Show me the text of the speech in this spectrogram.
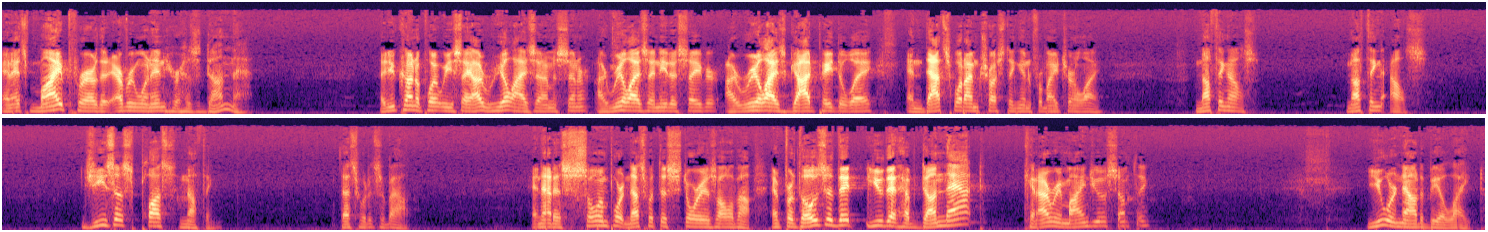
And it's my prayer that everyone in here has done that. And you come to a point where you say, I realize that I'm a sinner. I realize I need a Savior. I realize God paid the way. And that's what I'm trusting in for my eternal life. Nothing else. Nothing else. Jesus plus nothing. That's what it's about. And that is so important. That's what this story is all about. And for those of that, you that have done that, can I remind you of something? You are now to be a light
